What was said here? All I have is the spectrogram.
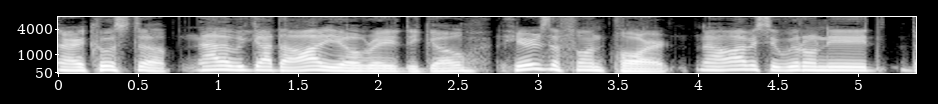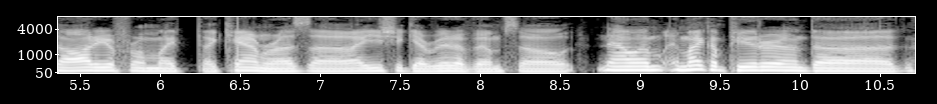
All right, cool stuff. Now that we got the audio ready to go, here's the fun part. Now, obviously, we don't need the audio from like the cameras. Uh, I usually get rid of them. So now in, in my computer and the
